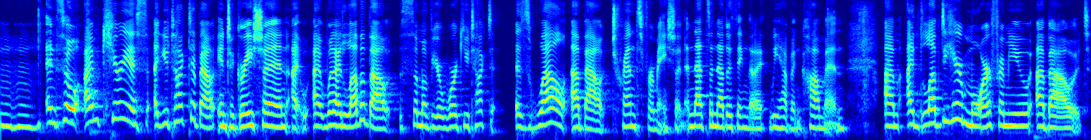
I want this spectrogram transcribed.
Mm-hmm. And so I'm curious, uh, you talked about integration. I, I, what I love about some of your work, you talked as well about transformation. And that's another thing that I, we have in common. Um, I'd love to hear more from you about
